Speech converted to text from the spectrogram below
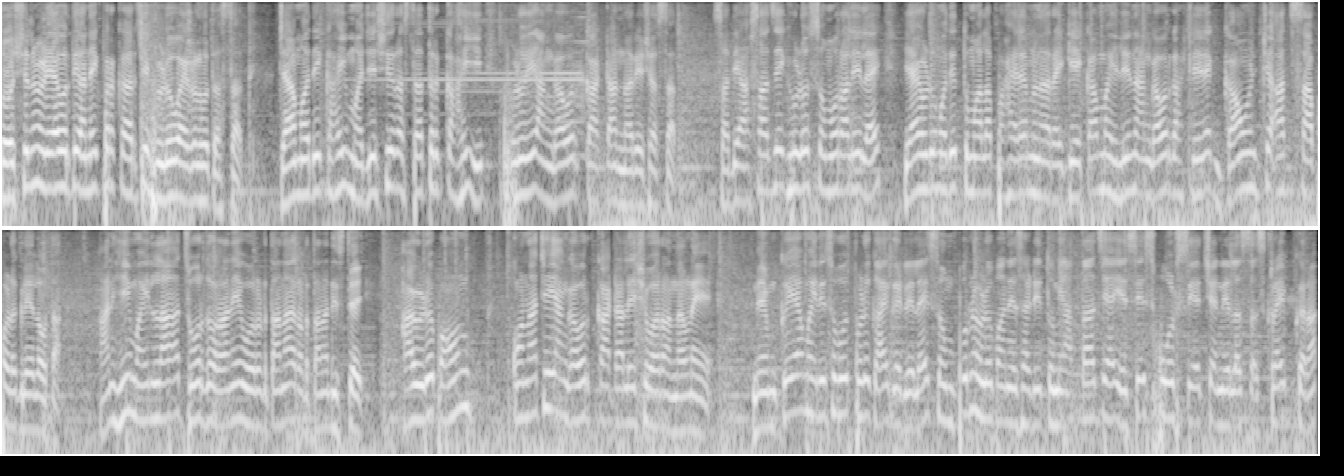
सोशल मीडियावरती अनेक प्रकारचे व्हिडिओ व्हायरल होत असतात. ज्यामध्ये काही मजेशीर असतात तर काही व्हिडिओ हे अंगावर काटा आणणारे असे असतात. सध्या असाच एक व्हिडिओ समोर आलेला आहे. या व्हिडिओमध्ये तुम्हाला पाहायला मिळणार आहे की एका महिलेनं अंगावर घातलेल्या गाऊनच्या आत साप अडकलेला होता. आणि ही महिला जोरजोराने ओरडताना रडताना दिसते. हा व्हिडिओ पाहून कोणाच्याही अंगावर काट आल्याशिवाय राहणार नाही नेमकं या महिलेसोबत थोडं काय घडलेलं आहे संपूर्ण व्हिडिओ पाहण्यासाठी तुम्ही आत्ताच या एस एस स्पोर्ट्स या चॅनेलला सबस्क्राईब करा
